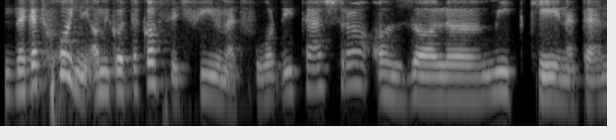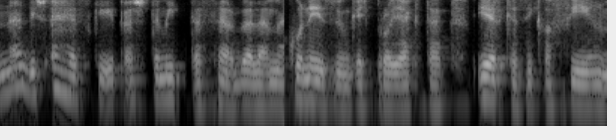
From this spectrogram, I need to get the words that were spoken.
neked hogy, amikor te kapsz egy filmet fordításra, azzal mit kéne tenned, és ehhez képest te mit teszel bele, mert akkor nézzünk egy projektet, érkezik a film,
